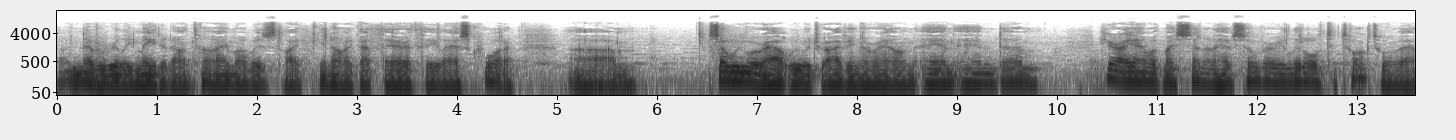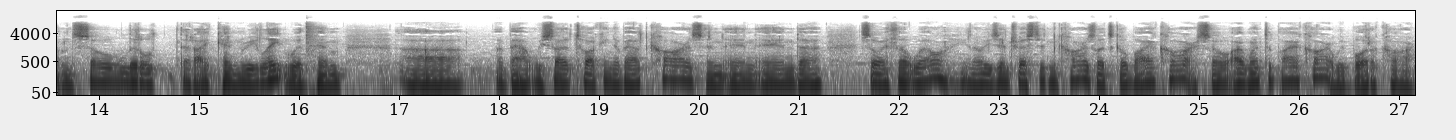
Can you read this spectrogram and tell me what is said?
never really made it on time. I was like, you know, I got there at the last quarter. Um, so we were out, we were driving around, and and um, here I am with my son, and I have so very little to talk to him about, and so little that I can relate with him uh, about. We started talking about cars, and and and uh, so I thought, well, you know, he's interested in cars. Let's go buy a car. So I went to buy a car. We bought a car.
